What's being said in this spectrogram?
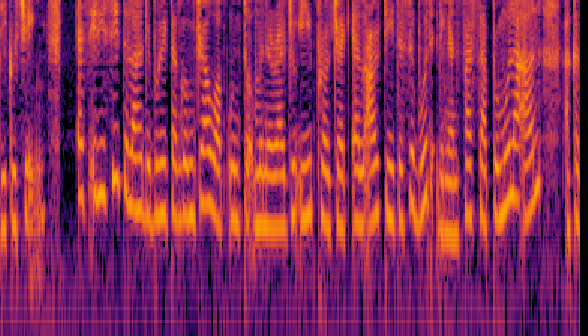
di Kuching. SEDC telah diberi tanggungjawab untuk menerajui projek LRT tersebut dengan fasa permulaan akan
